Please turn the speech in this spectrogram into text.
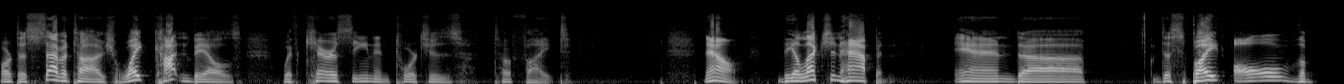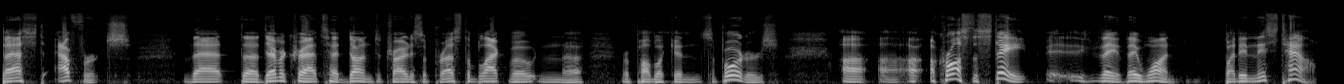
or to sabotage white cotton bales with kerosene and torches to fight. Now, the election happened, and uh, despite all the best efforts that uh, Democrats had done to try to suppress the black vote and uh, Republican supporters uh, uh, uh across the state, eh, they they won. But in this town,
